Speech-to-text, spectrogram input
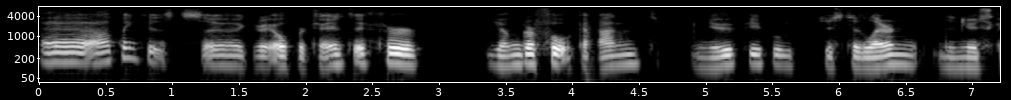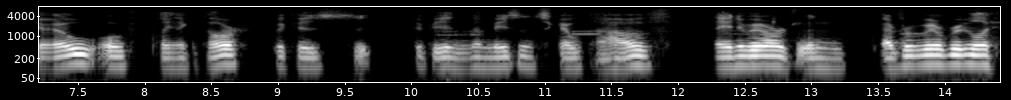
Uh, I think it's a great opportunity for younger folk and new people just to learn the new skill of playing a guitar because it would be an amazing skill to have anywhere and everywhere, really.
